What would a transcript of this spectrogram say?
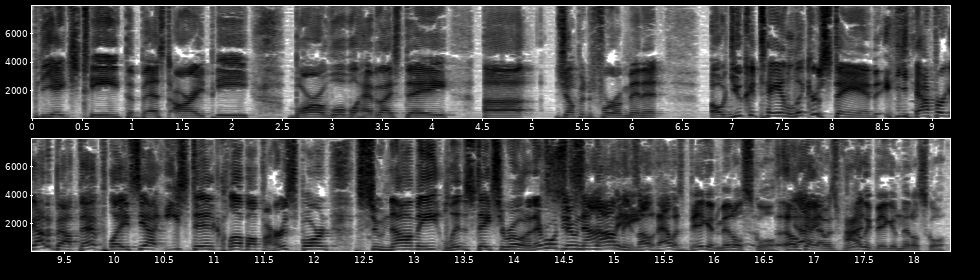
PHT, the best RAP. Bar of Louisville, have a nice day. Uh, jumping for a minute. Oh, Yucatan Liquor Stand. Yeah, I forgot about that place. Yeah, East End Club off of Hurstbourne. Tsunami, Linn Station Road. And everyone did Tsunamis. Tsunami. Oh, that was big in middle school. Okay. Yeah, that was really I- big in middle school.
